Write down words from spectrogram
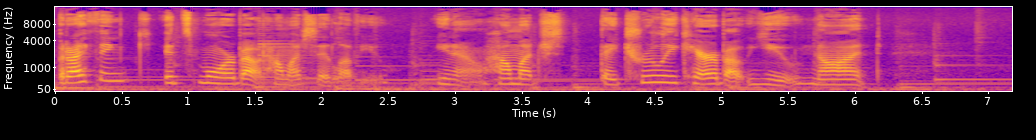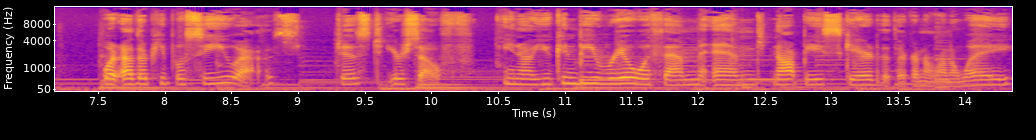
But I think it's more about how much they love you. You know, how much they truly care about you, not what other people see you as. Just yourself. You know, you can be real with them and not be scared that they're going to run away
